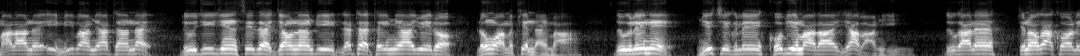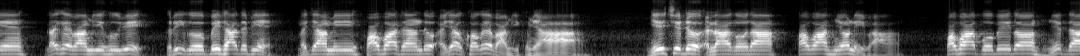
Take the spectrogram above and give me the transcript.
မာလာနယ်၏မိဘများထံ၌လူကြီးချင်းစိစက်ကြောင်းလန်းပြီးလက်ထပ်ထိမ်းများ၍တော့လုံးဝမဖြစ်နိုင်ပါသူကလေးနဲ့မြေချစ်ကလေးခိုးပြေးမှသာရပါမည်သူကလည်းကျွန်တော်ကခေါ်လျင်လိုက်ခဲ့ပါမည်ဟု၍ဂရိကိုပေးထားသဖြင့်မကြမီဖွားဖွားထံသို့အရောက်ခေါ်ခဲ့ပါမည်ခမညာ မြေချစ်တို့အလာကိုသာဖွားဖွားမျောနေပါဖွားဖွားပို့ပေးသောမေတ္တာ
